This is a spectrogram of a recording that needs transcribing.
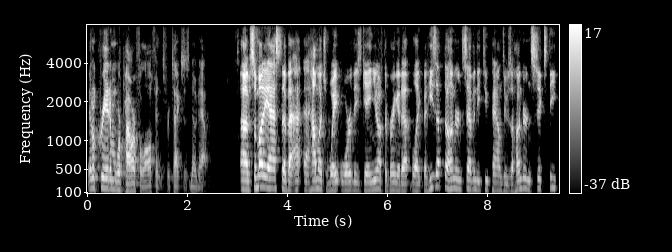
it'll create a more powerful offense for Texas, no doubt. Um, somebody asked about how much weight Worthy's gained. You don't have to bring it up, Blake, but he's up to 172 pounds. He was 160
